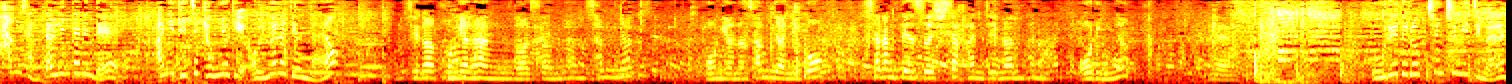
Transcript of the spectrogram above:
항상 떨린다는데 아니 대체 경력이 얼마나 되었나요? 제가 공연한 것은 한 3년? 공연은 3년이고 사랑 댄스 시작한 지는 한 5, 6년? 네. 오래도록 춘춤이지만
